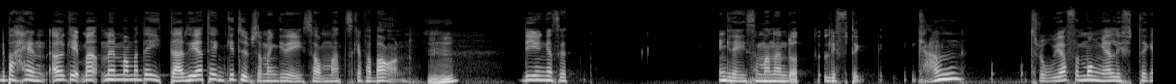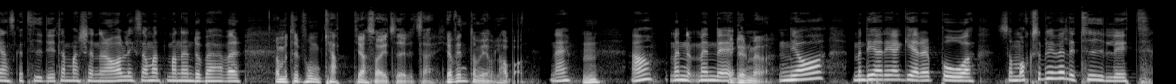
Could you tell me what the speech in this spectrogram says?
Det bara händer, okej, ma- men mamma dejtar, jag tänker typ som en grej som att skaffa barn. Mm. Det är ju en ganska, en grej som man ändå lyfter, kan, tror jag, för många lyfter ganska tidigt, att man känner av liksom att man ändå behöver, Ja men typ hon Katja sa ju tidigt så här, jag vet inte om jag vill ha barn. nej. Mm. Ja, men, men det, Är det du menar? Ja, men det jag reagerar på, som också blir väldigt tydligt,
